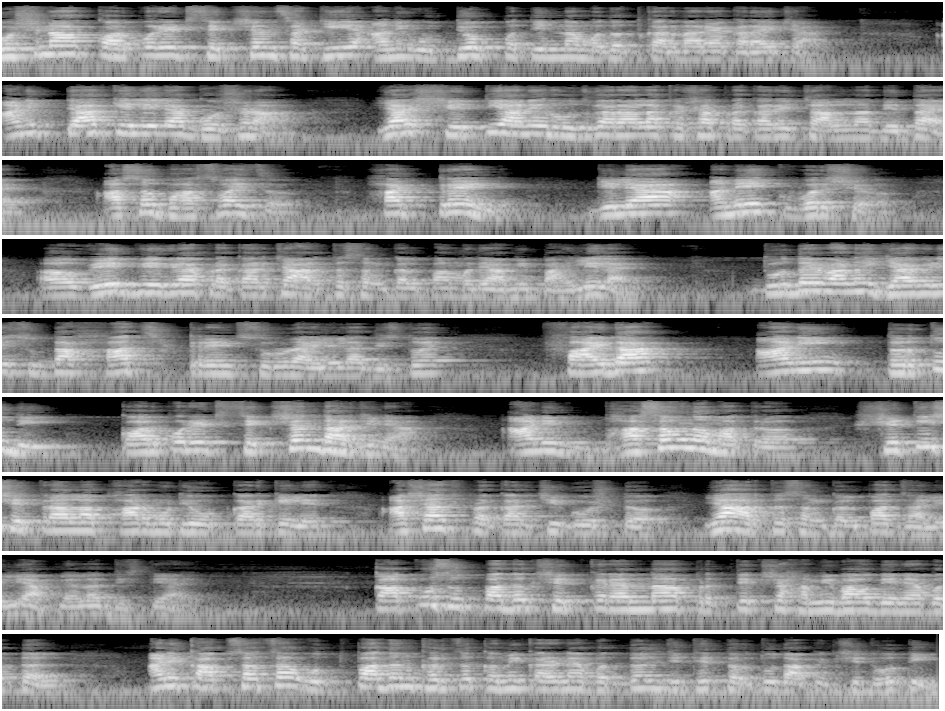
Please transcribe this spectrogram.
घोषणा कॉर्पोरेट सेक्शनसाठी आणि उद्योगपतींना मदत करणाऱ्या करायच्या. आणि त्या केलेल्या घोषणा या शेती आणि रोजगाराला कशा प्रकारे चालना देत आहेत असं भासवायचं हा ट्रेंड गेल्या अनेक वर्ष वेगवेगळ्या प्रकारच्या अर्थसंकल्पामध्ये आम्ही पाहिलेला आहे. दुर्दैवानं यावेळी सुद्धा हाच ट्रेंड सुरू राहिलेला दिसतोय. फायदा आणि तरतुदी कॉर्पोरेट सेक्शन धार्जिण्या आणि भासवणं मात्र शेती क्षेत्राला फार मोठे उपकार केलेत अशाच प्रकारची गोष्ट या अर्थसंकल्पात झालेली आपल्याला दिसते आहे. कापूस उत्पादक शेतकऱ्यांना प्रत्यक्ष हमीभाव देण्याबद्दल आणि कापसाचा उत्पादन खर्च कमी करण्याबद्दल जिथे तरतूद अपेक्षित होती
